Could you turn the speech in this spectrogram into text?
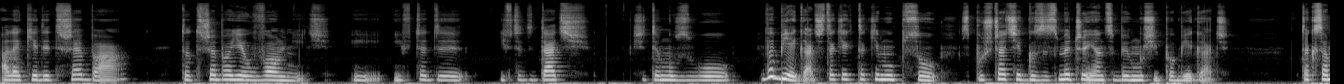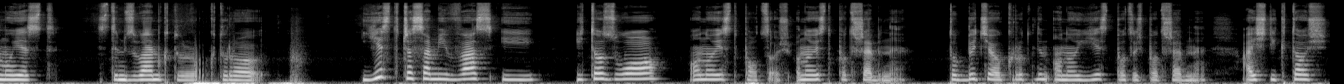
ale kiedy trzeba, to trzeba je uwolnić i, i wtedy i wtedy dać się temu złu wybiegać, tak jak takiemu psu. Spuszczacie go ze smyczy i on sobie musi pobiegać. Tak samo jest z tym złem, które, które jest czasami w was i, i to zło, ono jest po coś, ono jest potrzebne. To bycie okrutnym, ono jest po coś potrzebne. A jeśli ktoś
